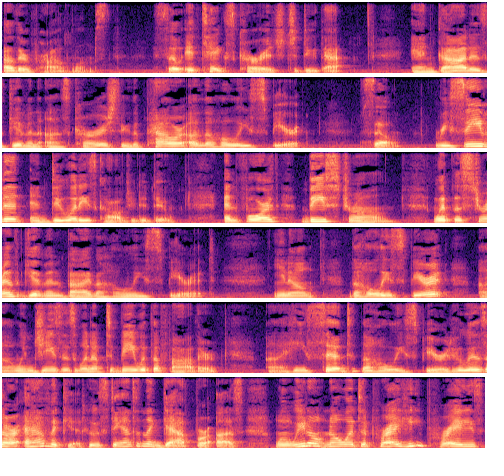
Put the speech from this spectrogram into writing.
other problems. So it takes courage to do that. And God has given us courage through the power of the Holy Spirit. So receive it and do what He's called you to do. And fourth, be strong with the strength given by the Holy Spirit. You know, the Holy Spirit, uh, when Jesus went up to be with the Father, uh, he sent the Holy Spirit, who is our advocate, who stands in the gap for us. When we don't know what to pray, he prays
